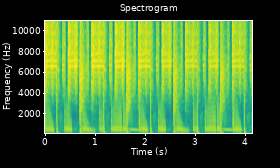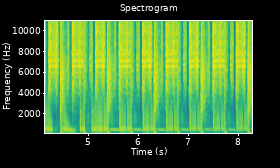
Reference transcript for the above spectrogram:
Thank you.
